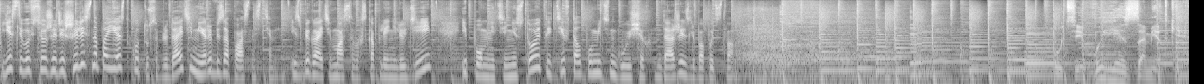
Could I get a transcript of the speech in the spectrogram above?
Если вы все же решились на поездку, то соблюдайте меры безопасности. Избегайте массовых скоплений людей и помните, не стоит идти в толпу митингующих, даже из любопытства. Путевые заметки.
